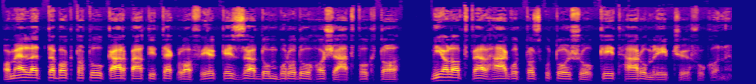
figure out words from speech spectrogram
A mellette baktató kárpáti tekla félkézzel domborodó hasát fogta, mi alatt felhágott az utolsó két-három lépcsőfokon.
